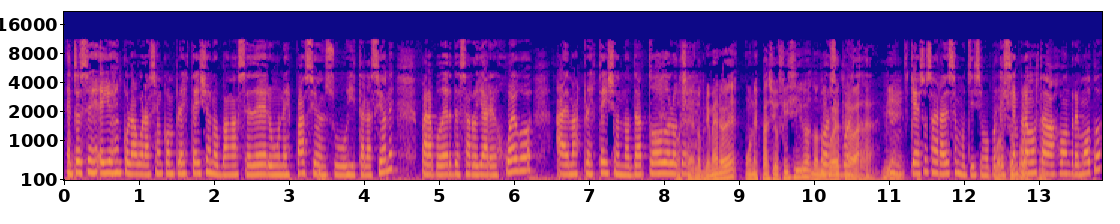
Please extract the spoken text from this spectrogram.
Entonces ellos en colaboración con PlayStation nos van a ceder un espacio en sus instalaciones para poder desarrollar el juego. Además PlayStation nos da todo lo o que sea, lo primero es un espacio físico donde poder trabajar. Bien. Mm, que eso se agradece muchísimo porque Por siempre hemos trabajado en remoto,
